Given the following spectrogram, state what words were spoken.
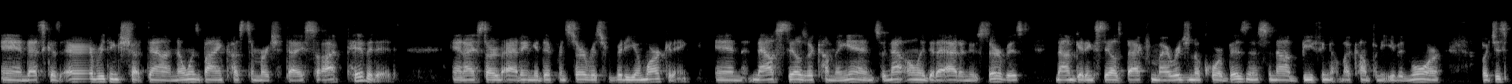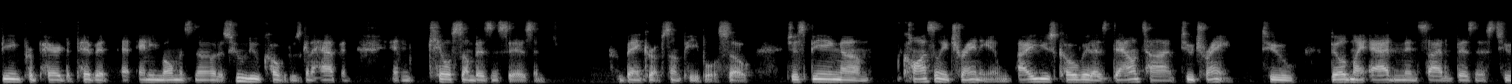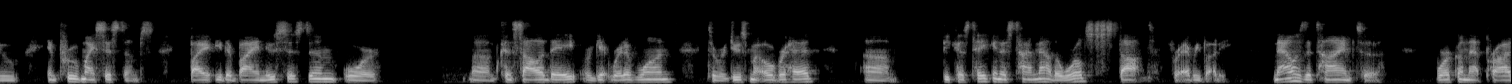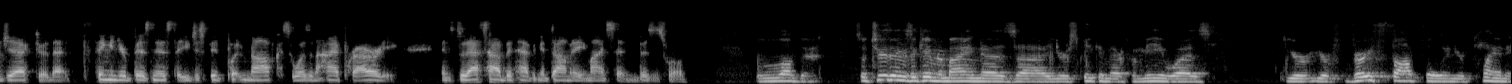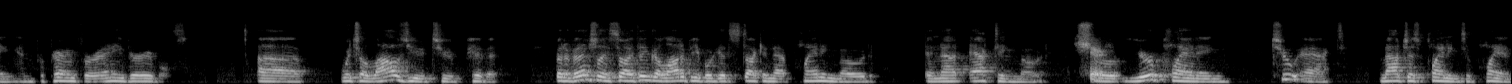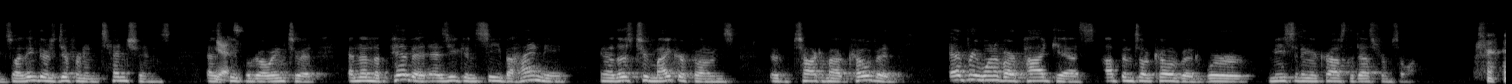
And that's because everything shut down. No one's buying custom merchandise. So I pivoted and I started adding a different service for video marketing. And now sales are coming in. So not only did I add a new service, now I'm getting sales back from my original core business. And now I'm beefing up my company even more. But just being prepared to pivot at any moment's notice. Who knew COVID was going to happen and kill some businesses and bankrupt some people? So just being um, constantly training. And I use COVID as downtime to train, to build my admin side of business, to improve my systems by either buy a new system or um, consolidate or get rid of one to reduce my overhead. Um, because taking this time now, the world stopped for everybody. Now is the time to work on that project or that thing in your business that you've just been putting off because it wasn't a high priority. And so that's how I've been having a dominating mindset in business world. Love that. So two things that came to mind as uh, you were speaking there for me was you're you're very thoughtful in your planning and preparing for any variables, uh, which allows you to pivot. But eventually, so I think a lot of people get stuck in that planning mode and not acting mode. Sure. So you're planning to act, not just planning to plan. So I think there's different intentions as yes. people go into it. And then the pivot, as you can see behind me, you know, those two microphones talk about COVID, every one of our podcasts up until COVID were me sitting across the desk from someone.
